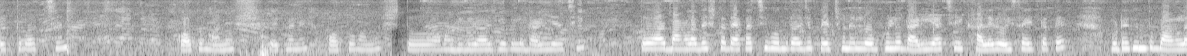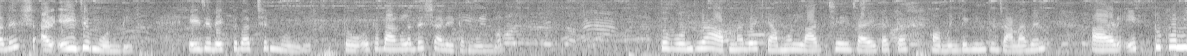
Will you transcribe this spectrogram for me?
দেখতে পাচ্ছেন কত মানুষ এখানে? কত মানুষ? তো আমার দিদিরা আসবে বলে দাঁড়িয়ে আছি। তো আর বাংলাদেশটা দেখাচ্ছি বন্ধুরা যে পেছনের লোকগুলো দাঁড়িয়ে আছে এই খালের ওই সাইডটাতে। ওটা কিন্তু বাংলাদেশ আর এই যে মন্দির, এই যে দেখতে পাচ্ছেন মন্দির। তো ওটা বাংলাদেশ আর এটা মন্দির। তো বন্ধুরা, আপনাদের কেমন লাগছে এই জায়গাটা? কমেন্টে কিন্তু জানাবেন। আর একটুখানি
